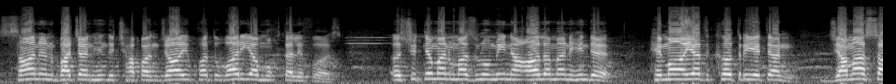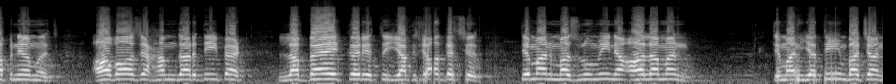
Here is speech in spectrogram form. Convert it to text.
سانن بچن ہند چھپن جائے کھت واریاہ مختلف اس۔ اس تمن مظلومین عالمن ہند حمایت خاطر یتن، جمع سپنمت آواز ہمدردی پہ لبیک کرت یکجا گژھت تمن مظلومین عالمن تمن یتیم بچن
